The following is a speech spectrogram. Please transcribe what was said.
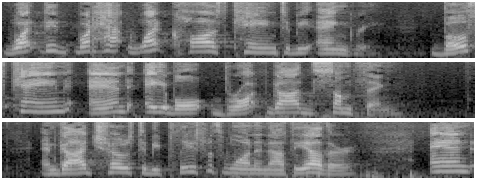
What did what ha- what caused Cain to be angry? Both Cain and Abel brought God something, and God chose to be pleased with one and not the other. And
